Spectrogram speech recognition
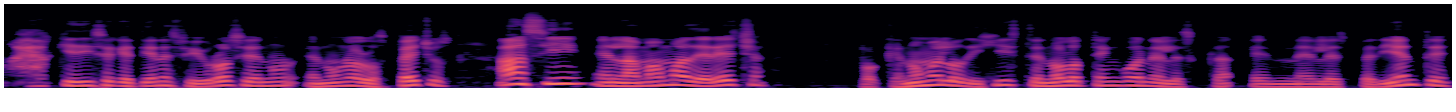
Ah, aquí dice que tienes fibrosis en, uno de los pechos. Ah, sí, en la mama derecha. ¿Por qué no me lo dijiste? No lo tengo en el, en el expediente.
